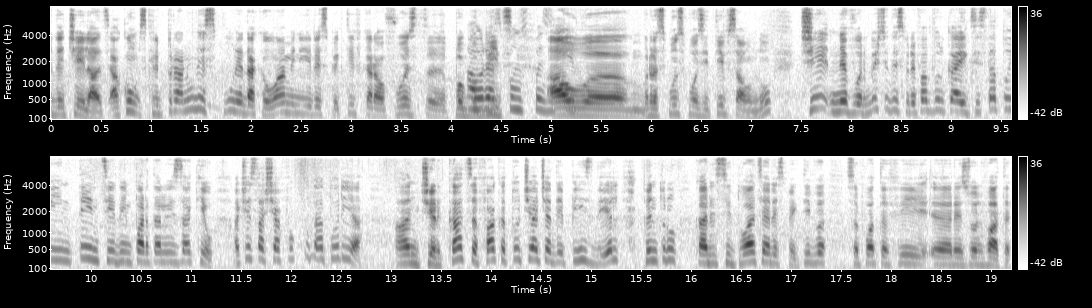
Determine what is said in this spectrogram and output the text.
de ceilalți. Acum, Scriptura nu ne spune dacă oamenii respectivi care au fost uh, păgubiți au răspuns pozitiv, au, uh, răspuns pozitiv sau nu, ci ne vorbește despre faptul că a existat o intenție din partea lui Zacheu. Acesta și-a făcut datoria. A încercat să facă tot ceea ce a depins de el pentru ca situația respectivă să poată fi uh, rezolvată rezolvată.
